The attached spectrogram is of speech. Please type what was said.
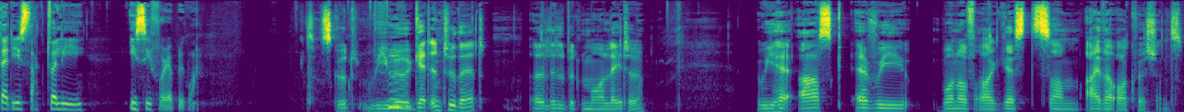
that is actually easy for everyone. Sounds good. We will get into that a little bit more later. We ask every one of our guests some either or questions.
